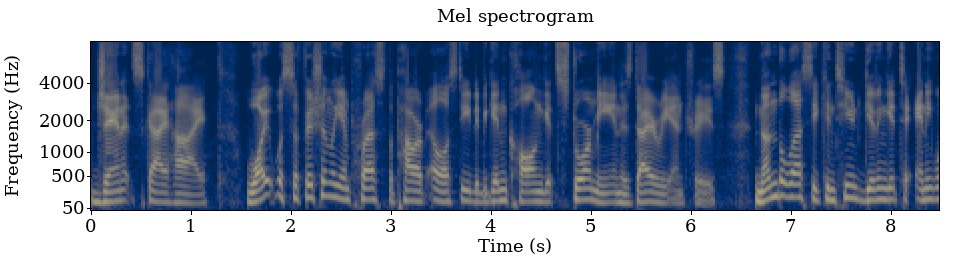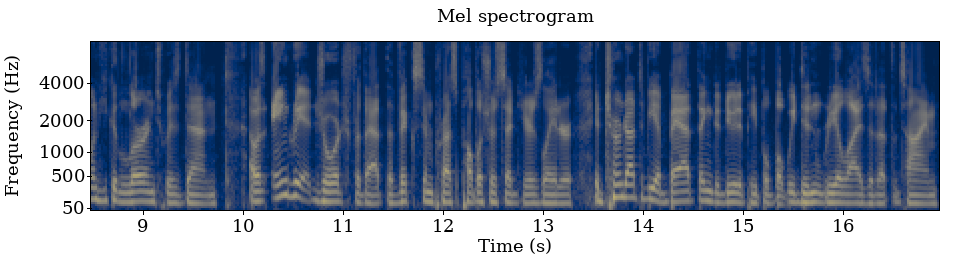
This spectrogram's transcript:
Janet sky high. White was sufficiently impressed with the power of LSD to begin calling it stormy in his diary entries. Nonetheless, he continued giving it to anyone he could lure into his den. I was angry at George for that, the Vixen Press publisher said years later. It turned out to be a bad thing to do to people, but we didn't realize it at the time.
